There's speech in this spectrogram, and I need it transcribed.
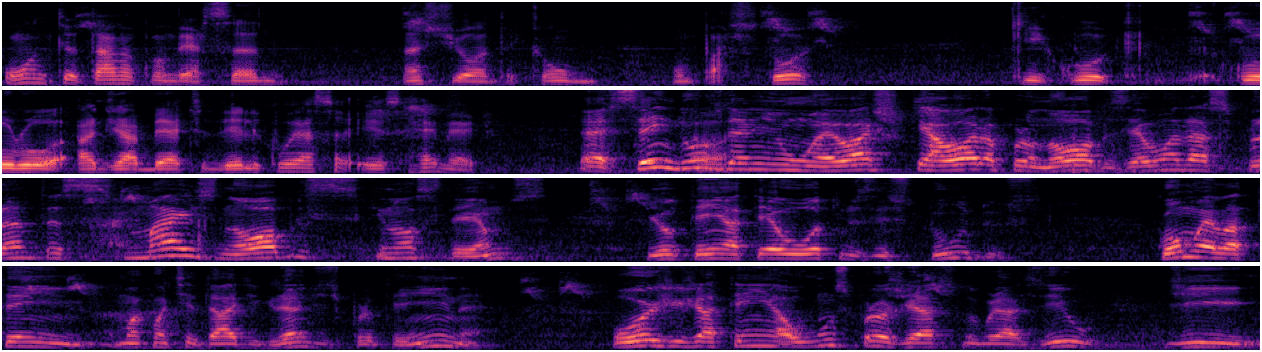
ontem eu estava conversando, antes de ontem, com um, um pastor, que curou a diabetes dele com essa, esse remédio. É, sem dúvida ah. nenhuma, eu acho que a Ora Pronobis é uma das plantas mais nobres que nós temos. Eu tenho até outros estudos. Como ela tem uma quantidade grande de proteína, hoje já tem alguns projetos no Brasil de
